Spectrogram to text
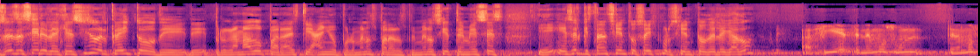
Sea, es decir, el ejercicio del crédito de, de programado para este año, por lo menos para los primeros siete meses, eh, es el que está en 106% delegado. Así es, tenemos un tenemos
